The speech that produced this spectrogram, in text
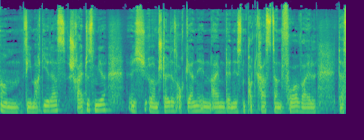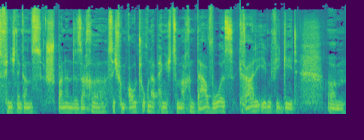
Ähm, wie macht ihr das? Schreibt es mir. Ich ähm, stelle das auch gerne in einem der nächsten Podcasts dann vor, weil das finde ich eine ganz spannende Sache, sich vom Auto unabhängig zu machen, da wo es gerade irgendwie geht. Ähm,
